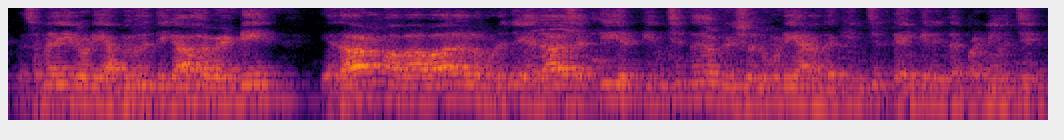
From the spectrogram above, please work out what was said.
இந்த சன்னதியினுடைய அபிவிருத்திக்காக வேண்டி எதானும் அவாவால் முடிஞ்ச எதா சக்தி எத் கிஞ்சித்து அப்படி சொல்லும்படியான அந்த கிஞ்சித் கைங்கரியத்தை பண்ணி வச்சு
